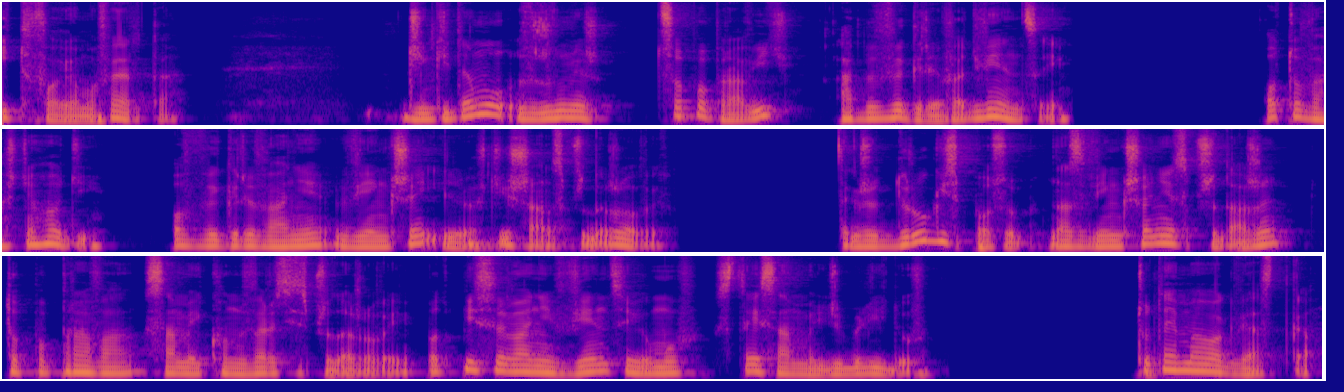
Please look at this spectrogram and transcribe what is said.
i Twoją ofertę. Dzięki temu zrozumiesz, co poprawić, aby wygrywać więcej. O to właśnie chodzi o wygrywanie większej ilości szans sprzedażowych. Także drugi sposób na zwiększenie sprzedaży to poprawa samej konwersji sprzedażowej, podpisywanie więcej umów z tej samej liczby lidów. Tutaj mała gwiazdka.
